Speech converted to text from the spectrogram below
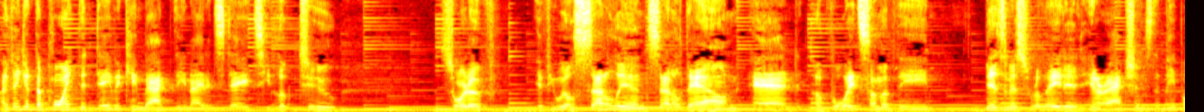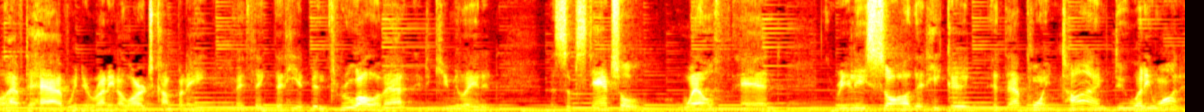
I think at the point that David came back to the United States, he looked to sort of, if you will, settle in, settle down, and avoid some of the business related interactions that people have to have when you're running a large company. And I think that he had been through all of that and accumulated a substantial wealth and really saw that he could, at that point in time, do what he wanted.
